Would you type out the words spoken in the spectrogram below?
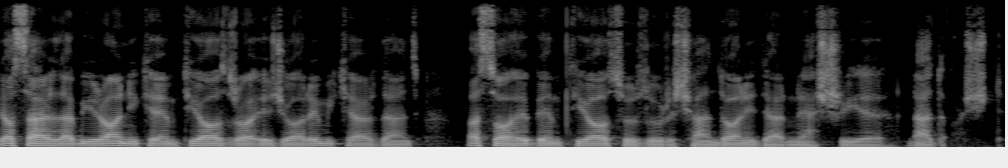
یا سردبیرانی که امتیاز را اجاره می کردند و صاحب امتیاز حضور چندانی در نشریه نداشت.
